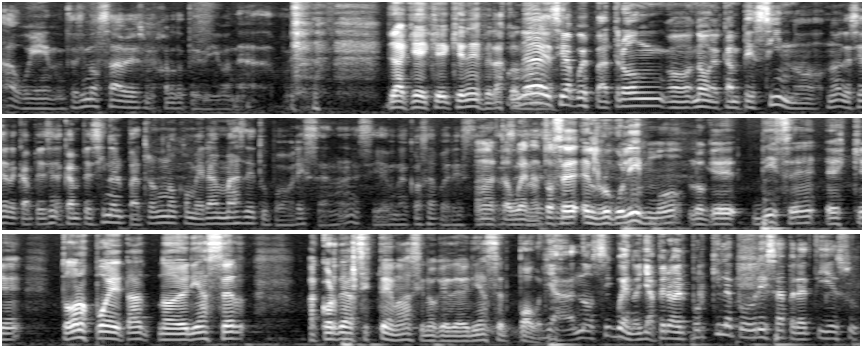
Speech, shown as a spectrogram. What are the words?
Ah, bueno, entonces si no sabes, mejor no te digo nada. pues. Ya, ¿qué, qué, quién es Velasco Nada Alvarado? decía pues patrón, o no, el campesino, ¿no? Decía el campesino, campesino, el patrón no comerá más de tu pobreza, ¿no? Decía una cosa parecida. Ah, está buena. es Entonces, el ruculismo lo que dice es que todos los poetas no deberían ser acorde al sistema, sino que deberían ser pobres. Ya, no, sí, bueno, ya, pero a ver, ¿por qué la pobreza para ti es un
